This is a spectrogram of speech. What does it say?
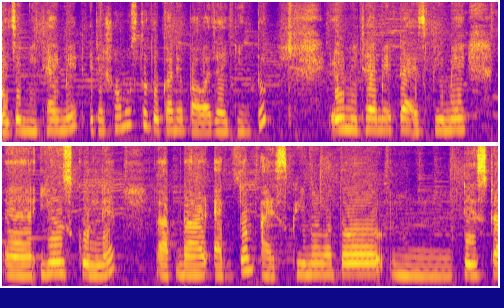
এই যে মিঠাই মেট এটা সমস্ত দোকানে পাওয়া যায় কিন্তু এই মিঠাই মেটটা আইসক্রিমে ইউজ করলে আপনার একদম আইসক্রিমের মতো টেস্টটা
